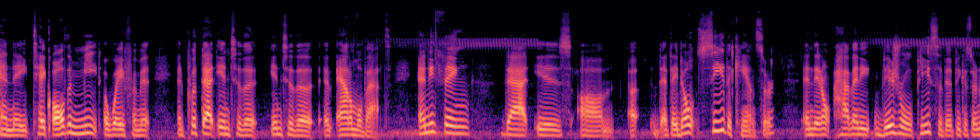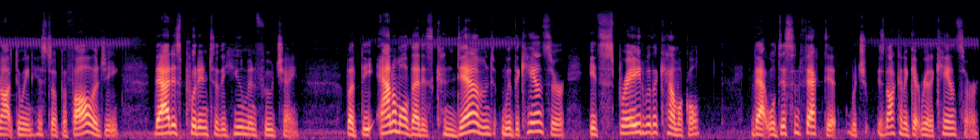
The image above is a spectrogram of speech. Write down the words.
and they take all the meat away from it and put that into the, into the uh, animal vats anything that is um, uh, that they don't see the cancer and they don't have any visual piece of it because they're not doing histopathology, that is put into the human food chain. But the animal that is condemned with the cancer, it's sprayed with a chemical that will disinfect it, which is not going to get rid of cancer,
